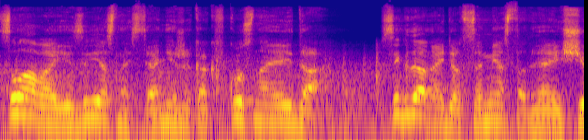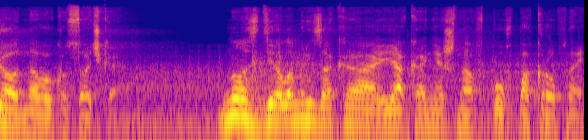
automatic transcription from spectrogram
Слава и известность, они же как вкусная еда. Всегда найдется место для еще одного кусочка. Но с делом резака я, конечно, в пух по крупной.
